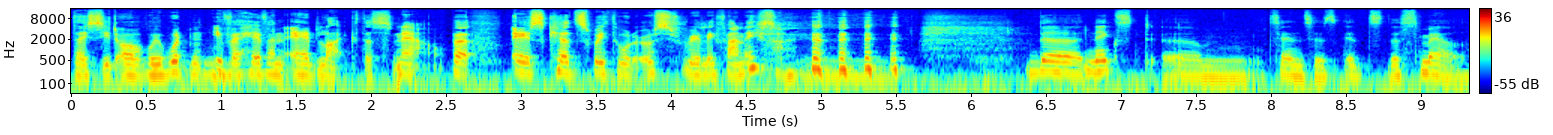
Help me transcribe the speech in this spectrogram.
they said, "Oh, we wouldn't mm. ever have an ad like this now." But as kids, we thought it was really funny. So The next um, sense is it's the smell.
